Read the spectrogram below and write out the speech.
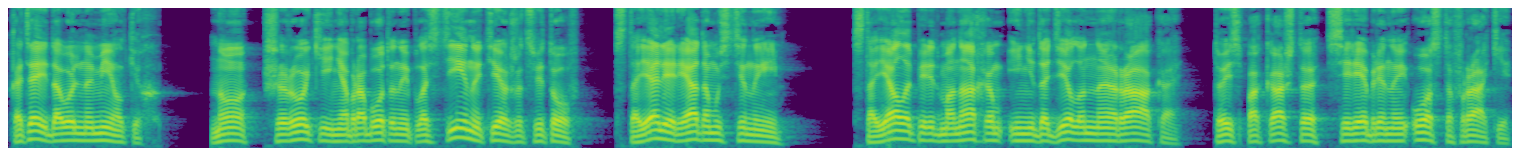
хотя и довольно мелких. Но широкие необработанные пластины тех же цветов стояли рядом у стены. Стояла перед монахом и недоделанная рака, то есть пока что серебряный остов раки,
